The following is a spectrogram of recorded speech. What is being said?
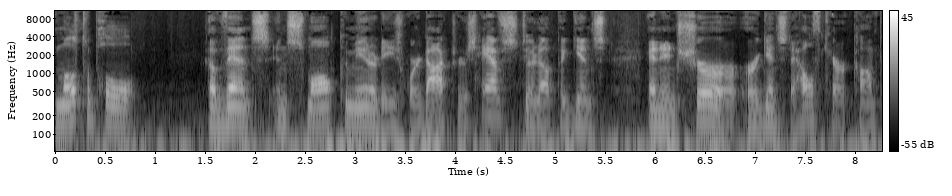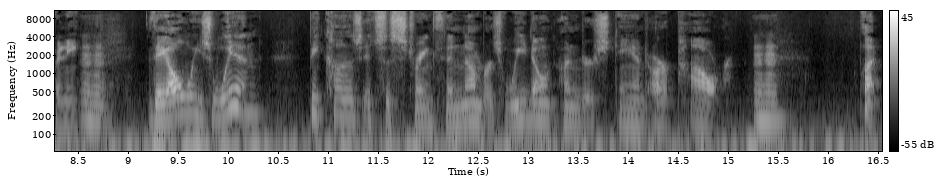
multiple events in small communities where doctors have stood up against an insurer or against a healthcare company. Mm-hmm. They always win because it's the strength in numbers. We don't understand our power. Mm-hmm. But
